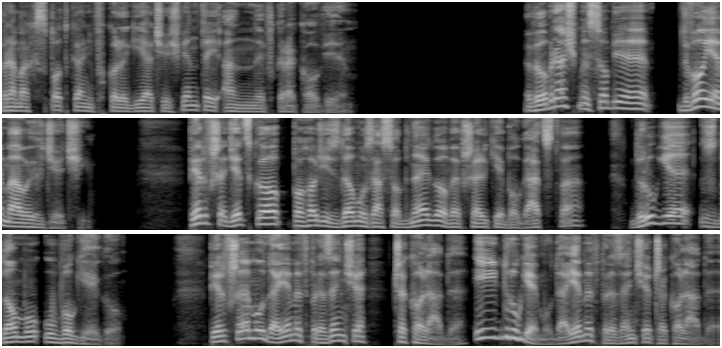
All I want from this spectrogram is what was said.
w ramach spotkań w kolegiacie świętej Anny w Krakowie. Wyobraźmy sobie dwoje małych dzieci. Pierwsze dziecko pochodzi z domu zasobnego we wszelkie bogactwa, drugie z domu ubogiego. Pierwszemu dajemy w prezencie czekoladę i drugiemu dajemy w prezencie czekoladę.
